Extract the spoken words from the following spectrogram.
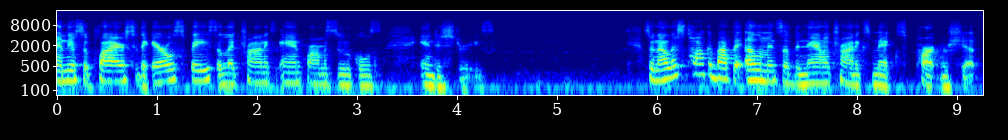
And they're suppliers to the aerospace, electronics, and pharmaceuticals industries. So now let's talk about the elements of the Nanotronics MEX partnership.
